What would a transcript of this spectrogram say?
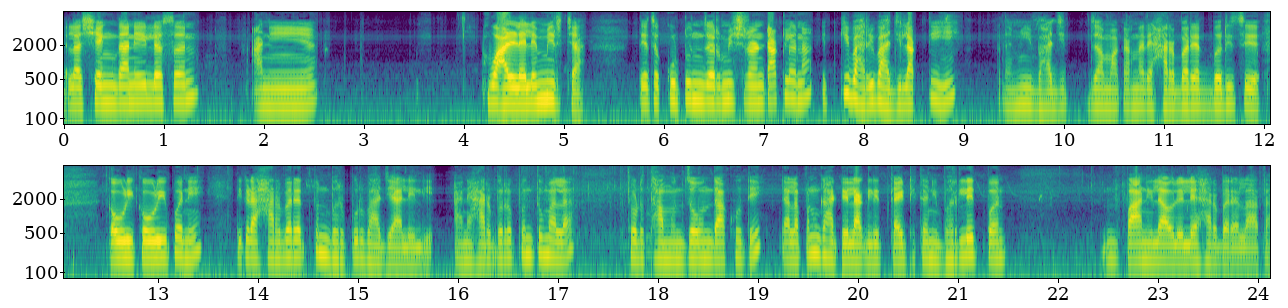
याला शेंगदाणे लसण आणि वाळलेल्या मिरच्या. त्याचं कुटून जर मिश्रण टाकलं ना इतकी भारी भाजी लागते ही. आता मी भाजीत जमा करणारे हरभऱ्यात बरीच कवळी कवळी पण आहे. तिकडे हरभऱ्यात पण भरपूर भाजी आलेली आहे. आणि हरभरं पण तुम्हाला थोडं थांबून जाऊन दाखवते. त्याला पण घाटे लागलेत काही ठिकाणी भरलेत पण. पाणी लावलेलं आहे हरभऱ्याला आता.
